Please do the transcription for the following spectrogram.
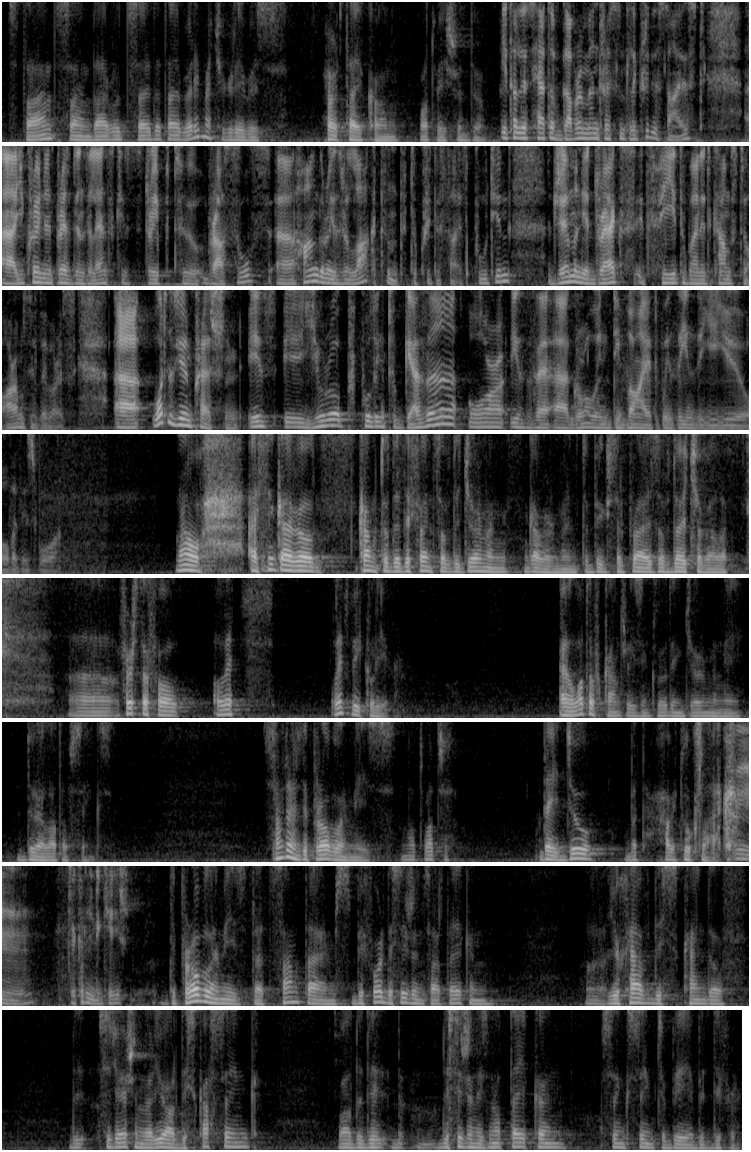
stance, and I would say that I very much agree with her take on what we should do. Italy's head of government recently criticized uh, Ukrainian President Zelensky's trip to Brussels. Uh, Hungary is reluctant to criticize Putin. Germany drags its feet when it comes to arms deliveries. Uh, what is your impression? Is uh, Europe pulling together or is there a growing divide within the EU over this war? Now, I think I will come to the defense of the German government, to big surprise of Deutsche Welle. Uh, first of all, let's let's be clear. A lot of countries, including Germany, do a lot of things. Sometimes the problem is not what they do, but how it looks like. Mm, the communication. The problem is that sometimes, before decisions are taken, uh, you have this kind of the situation where you are discussing, while the de decision is not taken, things seem to be a bit different.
